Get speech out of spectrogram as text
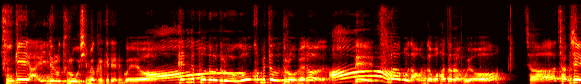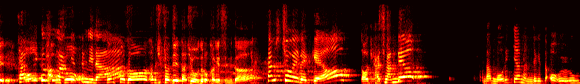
두 개의 아이디로 들어오시면 그렇게 되는 거예요. 아. 핸드폰으로 들어오고 컴퓨터로 들어오면은 아. 네, 투라고 나온다고 하더라고요. 자, 잠시, 잠시 끊고 방송 가겠습니다. 끊고서 30초 뒤에 다시 오도록 하겠습니다. 30초 후에 뵐게요. 어디 가시면 안 돼요. 난 머리띠 하면 안 되겠다. 어, 어,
